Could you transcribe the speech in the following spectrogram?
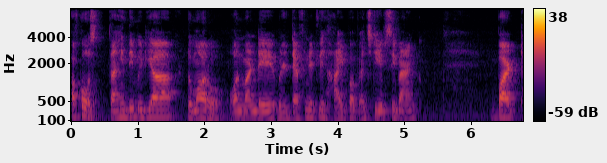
Of course, the Hindi media tomorrow on Monday will definitely hype up HDFC Bank, but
